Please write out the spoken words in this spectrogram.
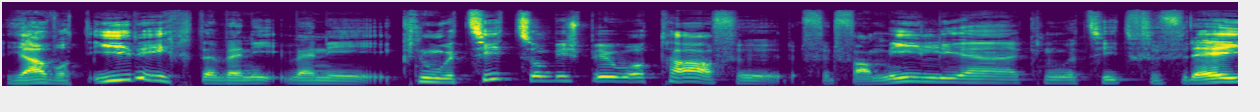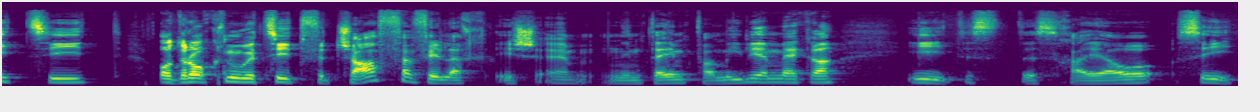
ja, einrichten wenn ich, wenn ich genug Zeit zum Beispiel haben für, für Familie, genug Zeit für Freizeit oder auch genug Zeit für das Arbeiten, vielleicht ist, ähm, nimmt einem Familie mega ein, das, das kann ja auch sein.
